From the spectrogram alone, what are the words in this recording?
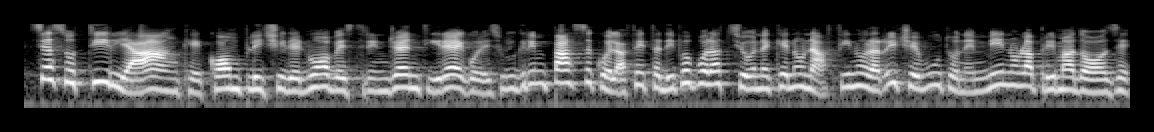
Si assottiglia anche, complici le nuove stringenti regole sul Green Pass, quella fetta di popolazione che non ha finora ricevuto nemmeno la prima dose.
